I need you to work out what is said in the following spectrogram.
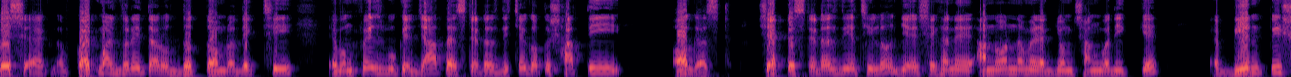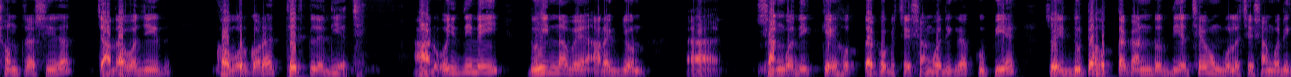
বেশ কয়েক মাস ধরেই তার উদ্ধত্ত আমরা দেখছি এবং ফেসবুকে যা তা স্ট্যাটাস দিচ্ছে, গত সাতই অগস্ট সে একটা স্ট্যাটাস দিয়েছিল যে সেখানে আনোয়ার নামের একজন সাংবাদিককে বিএনপি সন্ত্রাসীরা চাঁদাবাজির খবর করায় থেতলে দিয়েছে। আর ওই দিনেই দুহিন নামে আরেকজন সাংবাদিককে হত্যা করেছে। সাংবাদিকরা কুপিয়ে, তো এই দুটা হত্যাকাণ্ড দিয়েছে এবং বলেছে সাংবাদিক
